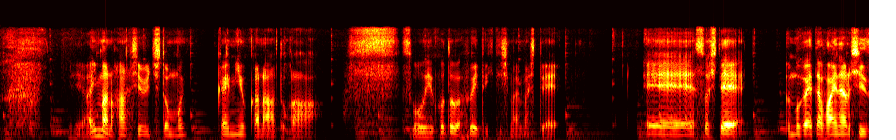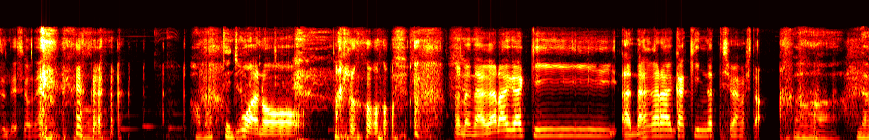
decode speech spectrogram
えー今の話をちょっともう一回見ようかなとか。そういうことが増えてきてしまいまして、えーそして迎えたファイナルシーズンですよね。ハマってんじゃん。もうあのあのあのながら書きあながら書きになってしまいました。ああ、な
